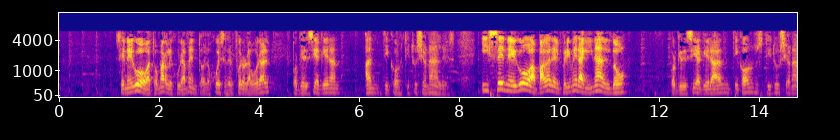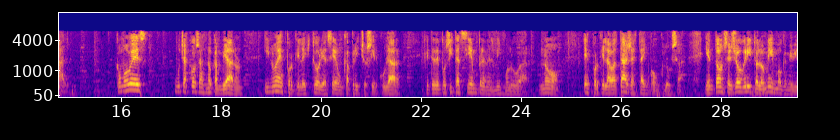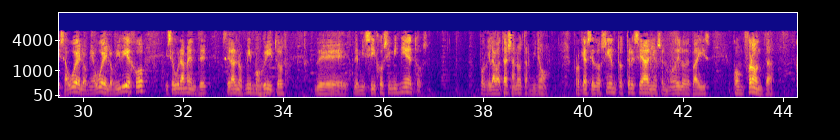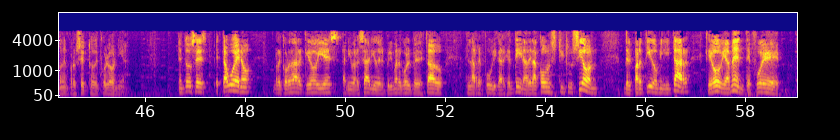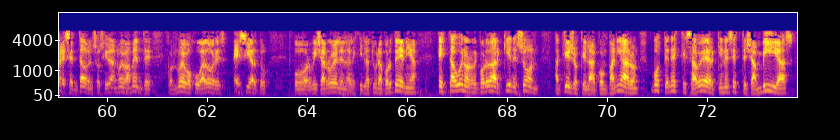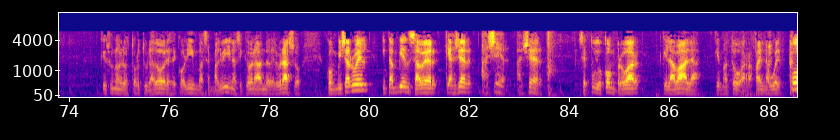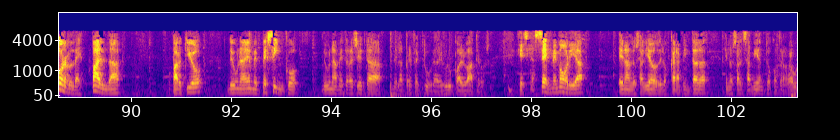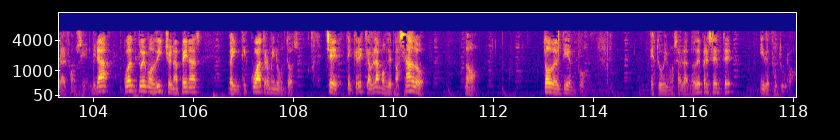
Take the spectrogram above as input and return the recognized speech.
se negó a tomarle juramento a los jueces del fuero laboral porque decía que eran anticonstitucionales y se negó a pagar el primer aguinaldo porque decía que era anticonstitucional. Como ves, muchas cosas no cambiaron y no es porque la historia sea un capricho circular que te deposita siempre en el mismo lugar. No, es porque la batalla está inconclusa. Y entonces yo grito lo mismo que mi bisabuelo, mi abuelo, mi viejo, y seguramente serán los mismos gritos de, de mis hijos y mis nietos porque la batalla no terminó, porque hace 213 años el modelo de país confronta con el proyecto de colonia. Entonces, está bueno recordar que hoy es aniversario del primer golpe de Estado en la República Argentina, de la constitución del partido militar, que obviamente fue presentado en sociedad nuevamente con nuevos jugadores, es cierto, por Villarruel en la legislatura porteña, Está bueno recordar quiénes son aquellos que la acompañaron. Vos tenés que saber quién es este Yambías, que es uno de los torturadores de Colimbas en Malvinas y que ahora anda del brazo con Villarruel, y también saber que ayer, ayer, ayer se pudo comprobar que la bala que mató a Rafael Nahuel por la espalda partió de una MP5 de una metralleta de la prefectura, del grupo Albatros, que si haces memoria, eran los aliados de los cara pintadas en los alzamientos contra Raúl Alfonsín. Mirá cuánto hemos dicho en apenas 24 minutos. Che, ¿te crees que hablamos de pasado? No. Todo el tiempo estuvimos hablando de presente y de futuro.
